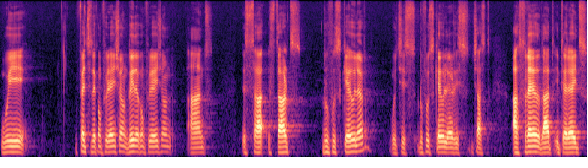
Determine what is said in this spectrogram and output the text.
we fetch the configuration, read the configuration, and starts Rufus scheduler, which is Rufus scheduler is just a thread that iterates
